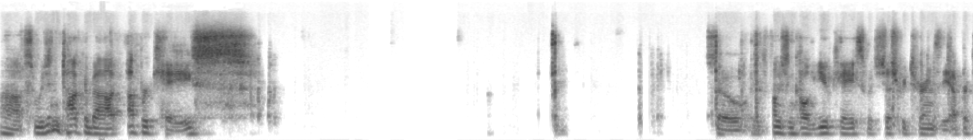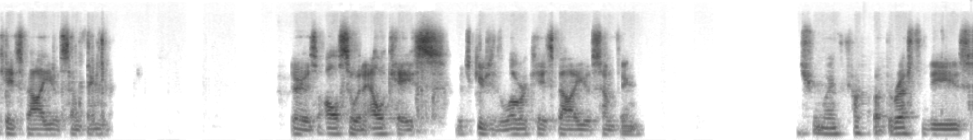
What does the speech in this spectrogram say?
Uh, so we didn't talk about uppercase. So there's a function called ucase, which just returns the uppercase value of something. There is also an L case, which gives you the lowercase value of something. Should we talk about the rest of these?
